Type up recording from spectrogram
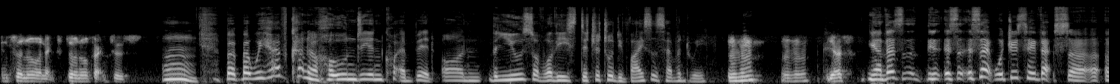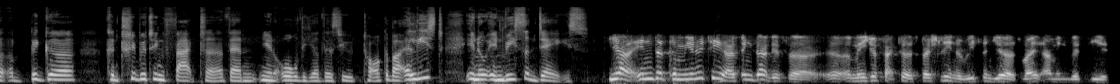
internal and external factors. Mm. But but we have kind of honed in quite a bit on the use of all these digital devices, haven't we? Mm-hmm. Mm-hmm. Yes. Yeah. That's is, is that would you say that's a, a, bigger contributing factor than you know all the others you talk about? At least you know in recent days. Yeah, in the community, I think that is a, a major factor, especially in the recent years, right? I mean, with the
